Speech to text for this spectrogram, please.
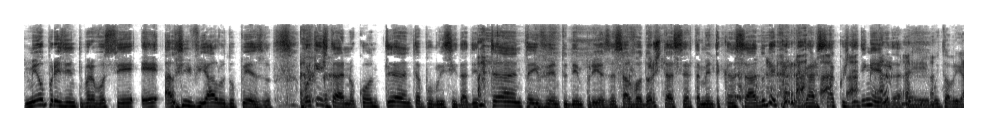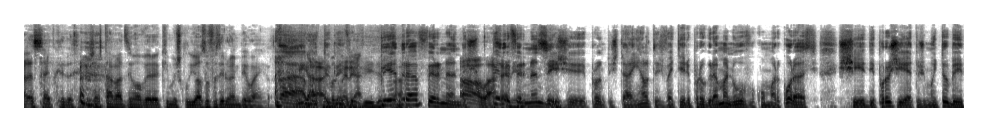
Meu presente para você é aliviá-lo do peso. Porque este ano, com tanta publicidade e tanto evento de empresa, Salvador está certamente cansado de carregar sacos de dinheiro. né? Ei, muito obrigado, aceito, querida Rani. Já estava a desenvolver aqui uma escoliose, vou fazer um MBA. Ah, obrigado Ah, aliviar. maravilha. pá. Pedra Fernandes. Olá, Pedra Rénia. Fernandes, Sim. eh, pronto, está em altas, vai ter programa novo com Marco Horácio, cheio de projetos, muito bem.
